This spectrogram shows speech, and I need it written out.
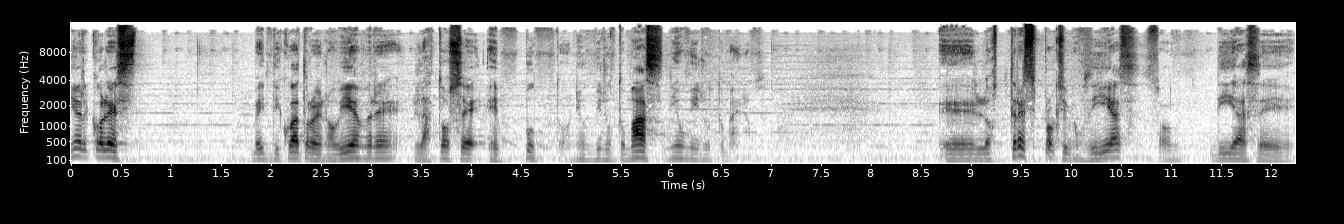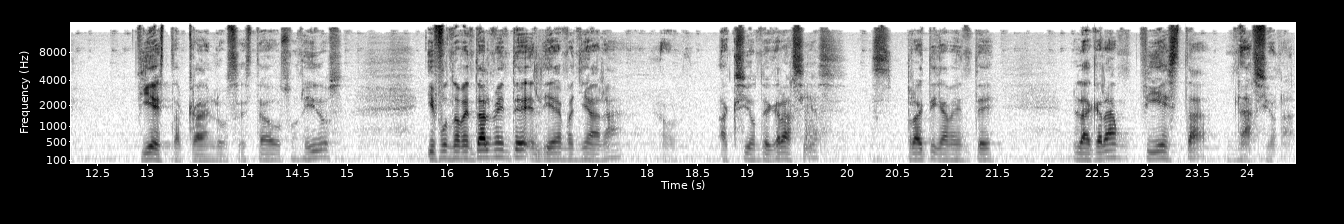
Miércoles 24 de noviembre, las 12 en punto, ni un minuto más, ni un minuto menos. Eh, los tres próximos días son días de fiesta acá en los Estados Unidos y fundamentalmente el día de mañana, Acción de Gracias, es prácticamente la gran fiesta nacional,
